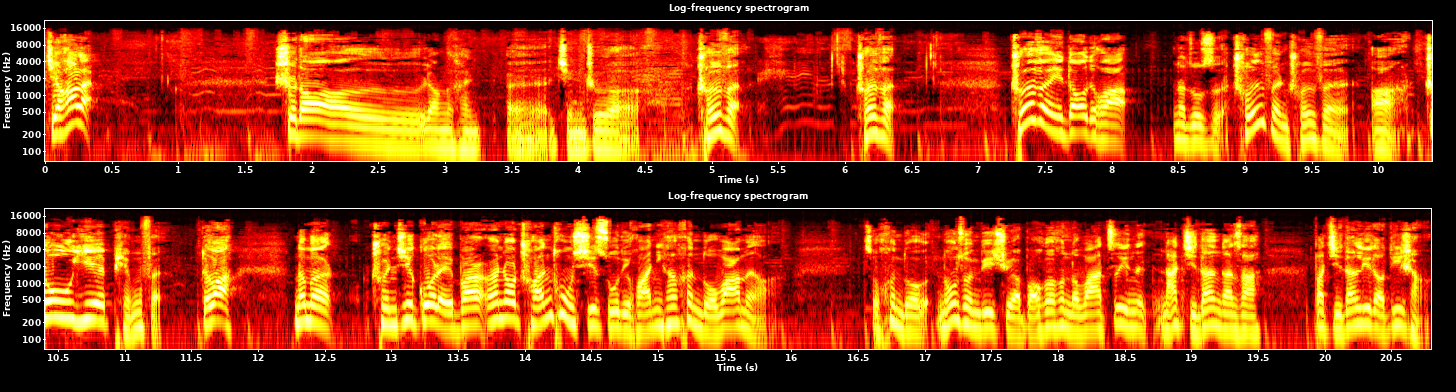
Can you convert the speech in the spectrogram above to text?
接下来说到让我看，呃，惊蛰春分，春分，春分一到的话，那就是春分，春分啊，昼夜平分，对吧？那么春季过了一半，按照传统习俗的话，你看很多娃们啊，就很多农村地区啊，包括很多娃自己拿拿鸡蛋干啥？把鸡蛋立到地上，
